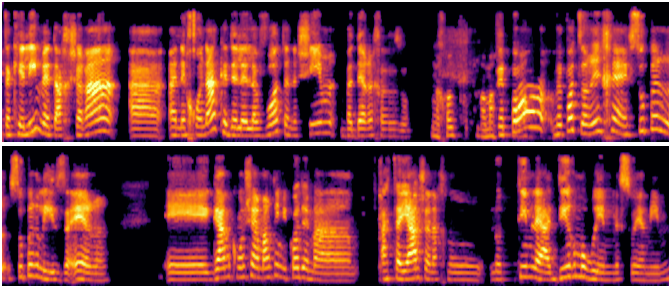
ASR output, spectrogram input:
את הכלים ואת ההכשרה הנכונה כדי ללוות אנשים בדרך הזו. נכון, ממש. ופה, ופה צריך אה, סופר סופר להיזהר. אה, גם כמו שאמרתי מקודם, ההטייה שאנחנו נוטים להדיר מורים מסוימים,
